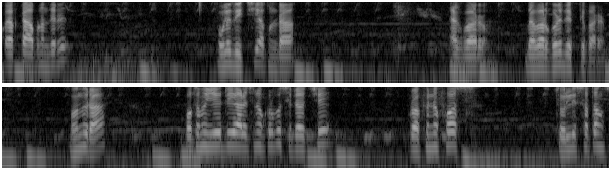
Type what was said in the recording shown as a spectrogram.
কয়েকটা আপনাদের বলে দিচ্ছি, আপনারা একবার ব্যবহার করে দেখতে পারেন। বন্ধুরা, প্রথমে যেটি আলোচনা করব সেটা হচ্ছে প্রফিনোফস চল্লিশ শতাংশ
